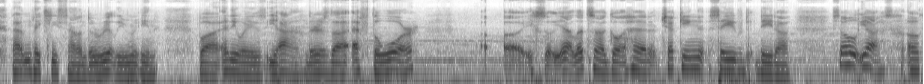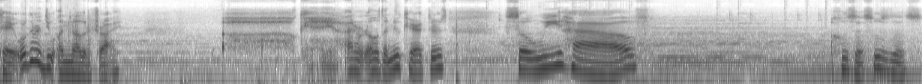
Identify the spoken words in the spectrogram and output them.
that makes me sound really mean. But anyways, yeah, there's the F the war. Uh, so yeah, let's uh, go ahead. Checking saved data. So yes, okay, we're gonna do another try. okay, I don't know the new characters. So we have. Who's this? Who's this?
